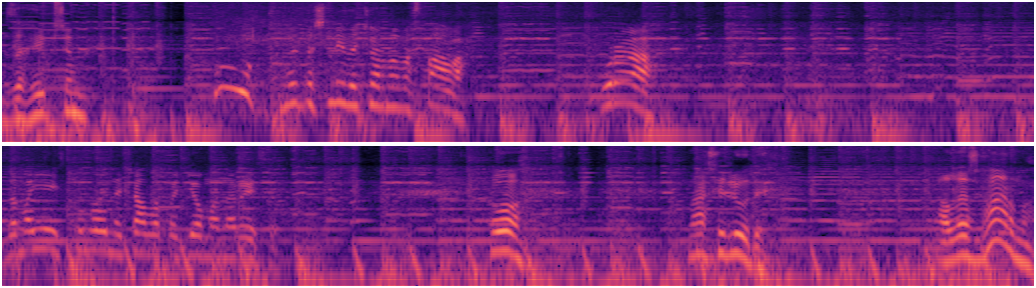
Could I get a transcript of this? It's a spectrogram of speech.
Загибшим. Ух, мы дошли до черного става. Ура! За моей спиной начало подъема на рыси. О, наші люди. Але ж гарно.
